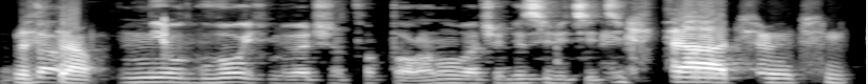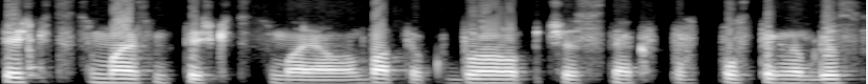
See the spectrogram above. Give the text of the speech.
Да, ние отговорихме вече на това по-рано, обаче гъс или цици? Сега, че, че сме тежки цуцумани, сме тежки цуцумани, ама бате, ако бъда напече с някакъв по- по-стегнат гъс.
